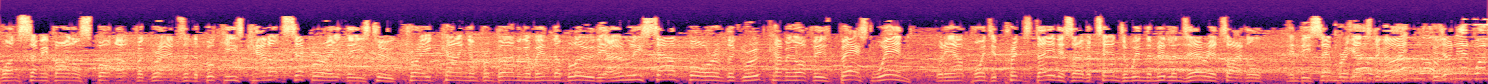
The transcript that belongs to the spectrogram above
One semi-final spot up for grabs, and the bookies cannot separate these two. Craig Cunningham from Birmingham in the blue, the only southpaw of the group, coming off his best win when he outpointed Prince Davis over 10 to win the Midlands area title in December against a guy who's only had one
